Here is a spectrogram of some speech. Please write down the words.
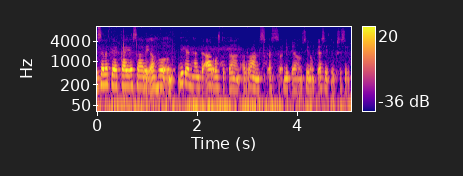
Sävätiä Kaija Saari-Aho, miten häntä arvostetaan Ranskassa? Mikä on sinun käsityksesi?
